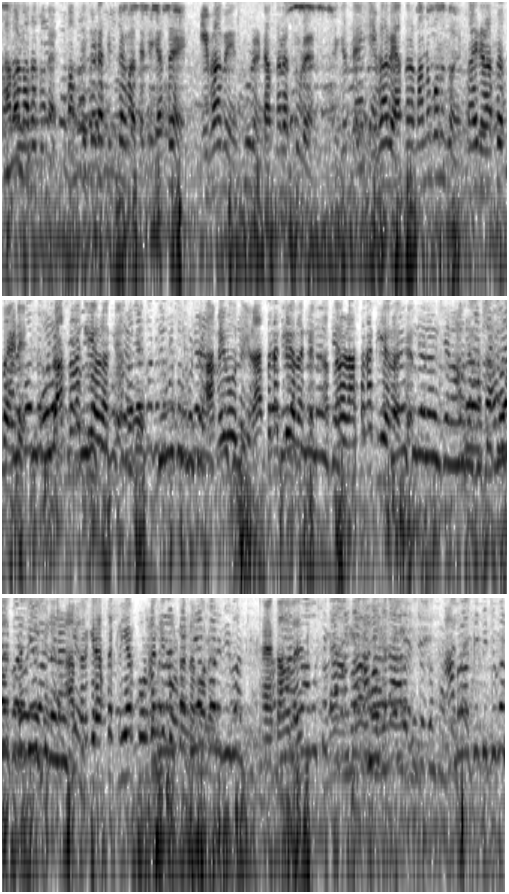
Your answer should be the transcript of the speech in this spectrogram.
কথা শোনেন সবকিছু একটা সিস্টেম আছে ঠিক আছে? এভাবে স্টুডেন্ট আপনারা স্টুডেন্ট ঠিক আছে? এভাবে আপনারা মানববন্ধন করেন সাইডে রাস্তার সাইডে। রাস্তাটা ক্লিয়ার রাখেন। আমি বলছি রাস্তাটা ক্লিয়ার রাখেন। আপনারা রাস্তাটা ক্লিয়ার রাখেন। আমরা রাস্তা ক্লিয়ার করে আপনারা কি রাস্তা ক্লিয়ার করবেন কি করবেন না ক্লিয়ার করে বলেন? দিব আর কি। হ্যাঁ তাহলে আমরা হচ্ছে কিছুক্ষণ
